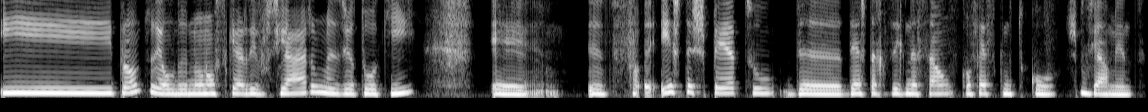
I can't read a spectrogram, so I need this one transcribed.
e pronto, ele não, não se quer divorciar, mas eu estou aqui. É, é, este aspecto de- desta resignação, confesso que me tocou especialmente,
